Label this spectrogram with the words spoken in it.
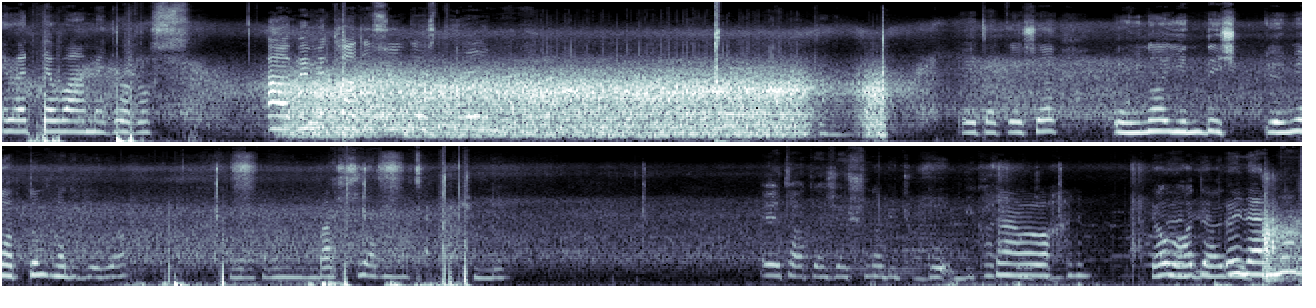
Evet devam ediyoruz. Abimin kadrosunu gösterelim. Evet arkadaşlar oyuna yeni değişikliklerimi yaptım. Hadi geliyor. Başlayalım. Şimdi. Evet arkadaşlar şuna bir birkaç Tamam bakalım. Ya hadi hadi. Önemli olan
